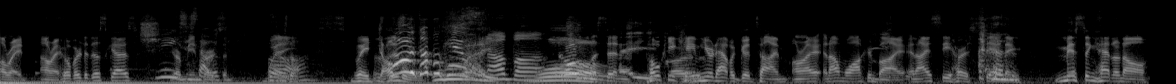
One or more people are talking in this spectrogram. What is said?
All right, all right. Whoever did this, guys? You're a mean that person. fast. Wait, Oh, double kill! Double. Whoa. Listen, Pokey came here to have a good time, all right? And I'm walking by, and I see her standing, missing head and all.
